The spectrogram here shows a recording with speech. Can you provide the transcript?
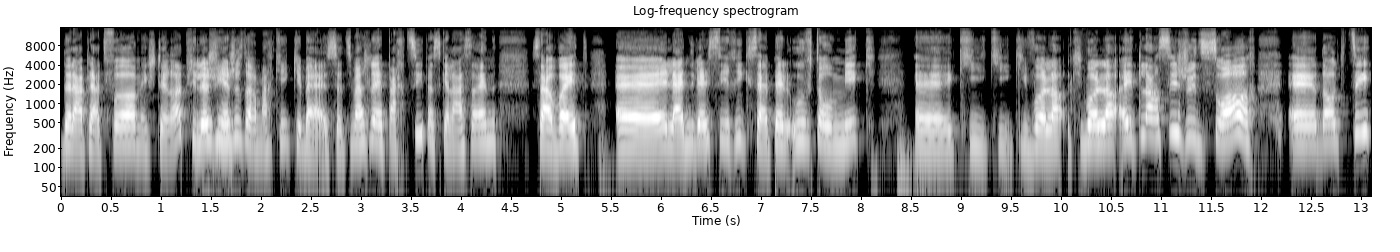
de la plateforme, etc. Puis là, je viens juste de remarquer que ben, cette image-là est partie parce que la scène, ça va être euh, la nouvelle série qui s'appelle Ouvre ton mic, qui, qui, qui qui va être lancé jeudi soir. Euh, donc, tu sais,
